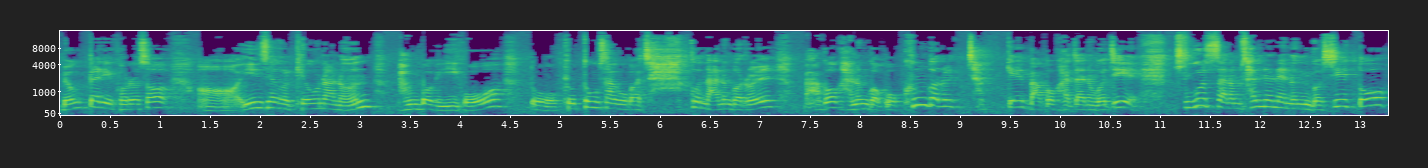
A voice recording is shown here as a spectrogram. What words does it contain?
명다리 걸어서 어, 인생을 개운하는 방법이고 또 교통사고가 자꾸 나는 거를 막아가는 거고 큰 거를 작게 막아가자는 거지 죽을 사람 살려내는 것이 또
